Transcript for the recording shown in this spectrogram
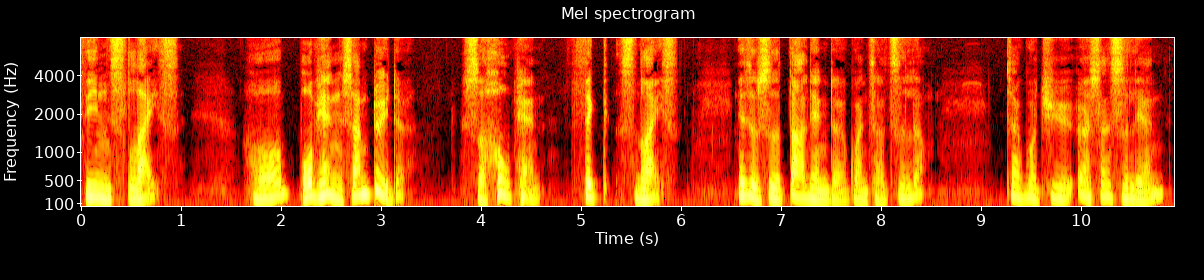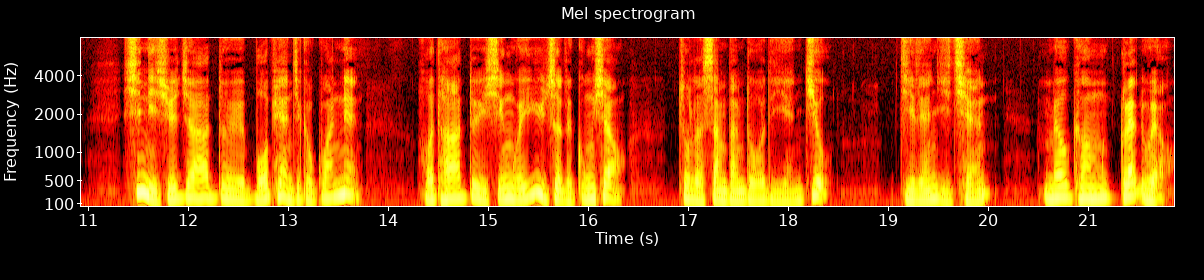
（thin slice），和薄片相对的是厚片 （thick slice），那就是大量的观察资料。在过去二三十年，心理学家对薄片这个观念和它对行为预测的功效做了相当多的研究。几年以前，Malcolm Gladwell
